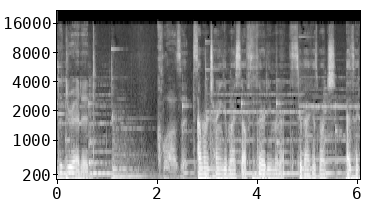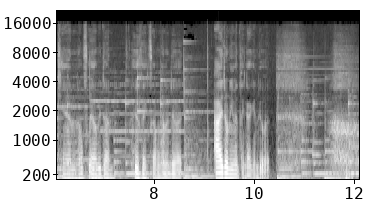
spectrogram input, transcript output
the dreaded closet. I'm gonna try and give myself 30 minutes to pack as much as I can, and hopefully I'll be done. Who thinks I'm gonna do it? I don't even think I can do it.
